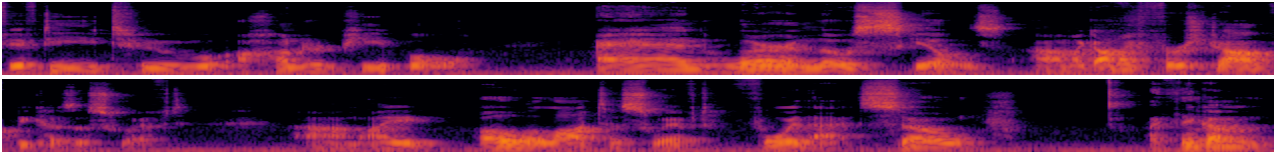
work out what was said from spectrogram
50 to 100 people and learn those skills. Um, I got my first job because of Swift. Um, I owe a lot to Swift for that. So I think I'm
